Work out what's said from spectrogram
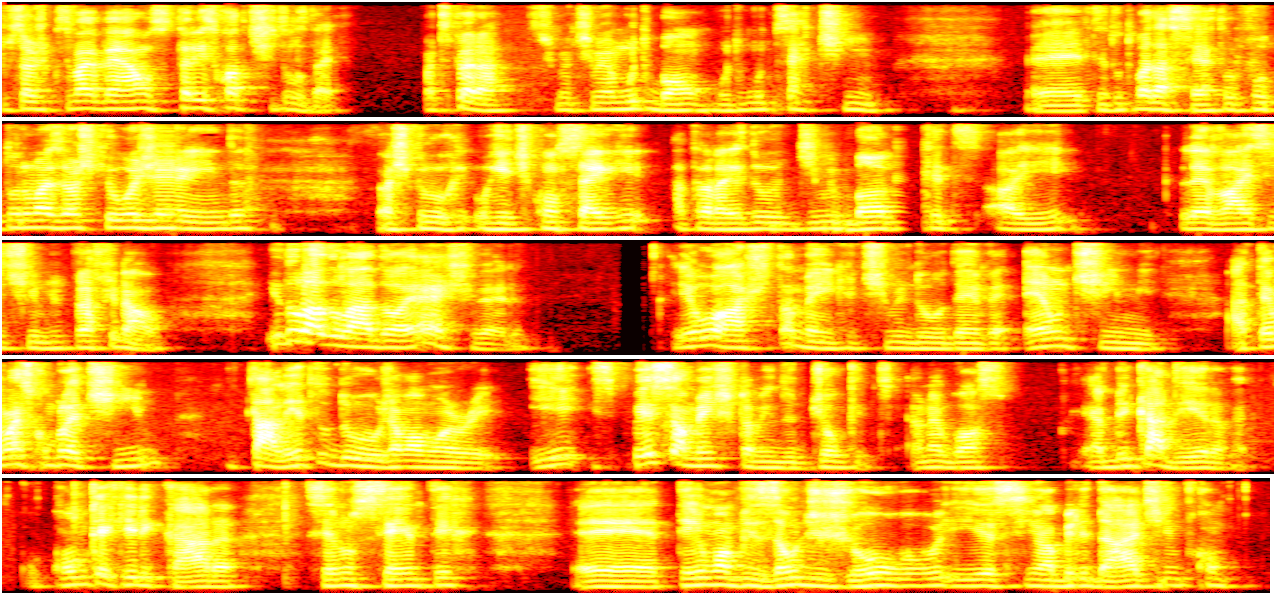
O Celtics vai ganhar uns 3, 4 títulos, velho. Pode esperar. Esse time é muito bom, muito, muito certinho. É, ele tem tudo para dar certo no futuro, mas eu acho que hoje ainda, eu acho que o, o Heat consegue, através do Jimmy Buckets, aí levar esse time para a final. E do lado do Oeste, velho, eu acho também que o time do Denver é um time até mais completinho. O talento do Jamal Murray e especialmente também do Jokic é um negócio, é brincadeira, velho. Como que aquele cara, sendo center, é, tem uma visão de jogo e assim, uma habilidade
